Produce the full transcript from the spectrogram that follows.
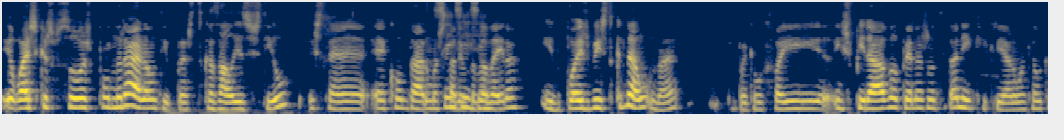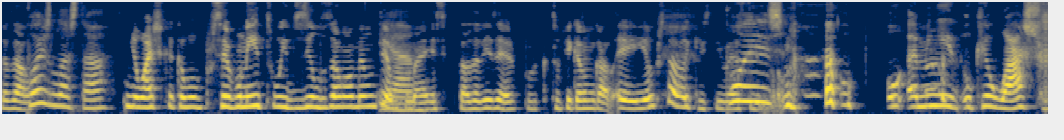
eu acho que as pessoas ponderaram: tipo, este casal existiu, isto é, é contar uma sim, história sim, verdadeira, sim. e depois visto que não, não é? Tipo, aquilo foi inspirado apenas no Titanic e criaram aquele casal. Pois, lá está. Eu acho que acabou por ser bonito e desilusão ao mesmo tempo, yeah. não é? É isso que estás a dizer, porque tu ficas um bocado. Ei, eu gostava que isto tivesse. Pois, o, a minha, o que eu acho,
